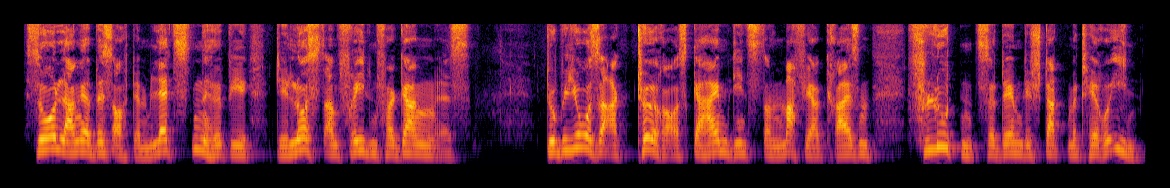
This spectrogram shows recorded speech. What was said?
so lange bis auch dem letzten Hippie die Lust am Frieden vergangen ist. Dubiose Akteure aus Geheimdiensten und Mafiakreisen fluten zudem die Stadt mit Heroin.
